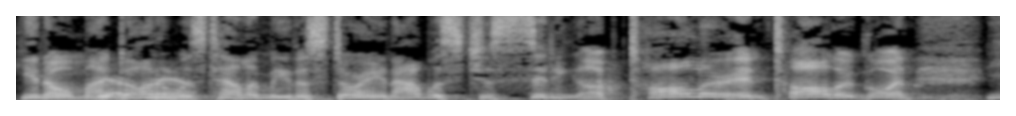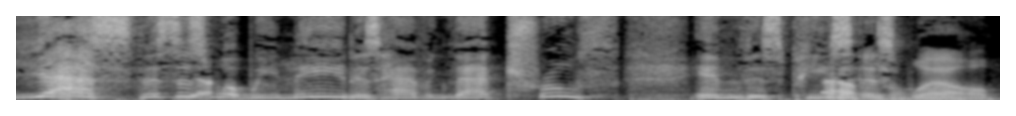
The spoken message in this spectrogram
You know, my Yes, daughter ma'am. was telling me the story and I was just sitting up taller and taller going, yes, this is what we need is having that truth in this piece as well.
